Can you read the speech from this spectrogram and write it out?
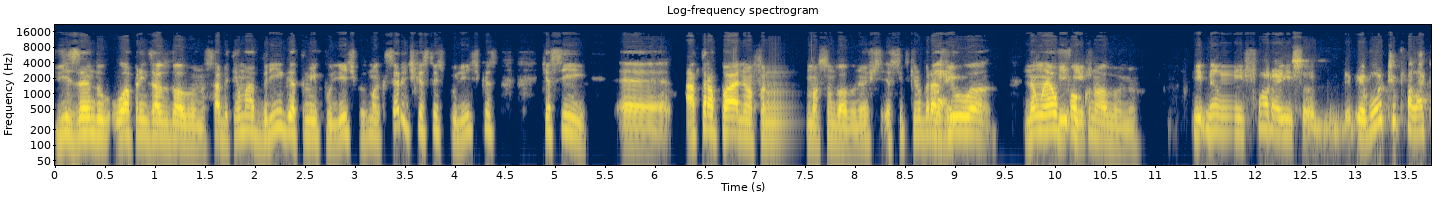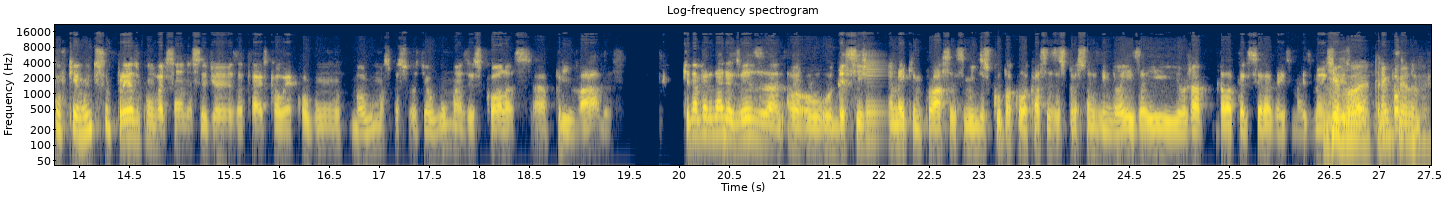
visando o aprendizado do aluno, sabe? Tem uma briga também política, uma série de questões políticas que assim, é, atrapalham a formação do aluno. Eu, eu sinto que no Brasil é, não é o foco e, no aluno. E, não, e fora isso, eu vou te falar que eu fiquei muito surpreso conversando esses dias atrás, Cauê, com algum, algumas pessoas de algumas escolas uh, privadas, que na verdade às vezes a, a, o decision making process, me desculpa colocar essas expressões em inglês aí, eu já pela terceira vez, mas meu inglês, boa, meu, meu,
